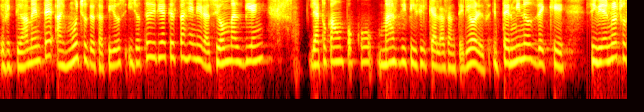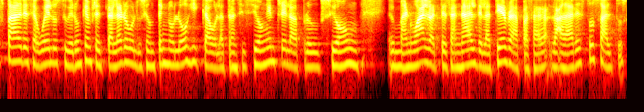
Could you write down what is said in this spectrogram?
efectivamente hay muchos desafíos y yo te diría que esta generación más bien le ha tocado un poco más difícil que a las anteriores, en términos de que si bien nuestros padres y abuelos tuvieron que enfrentar la revolución tecnológica o la transición entre la producción eh, manual o artesanal de la tierra a pasar a dar estos saltos,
